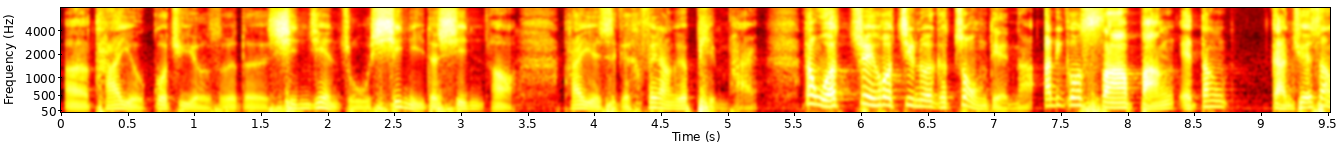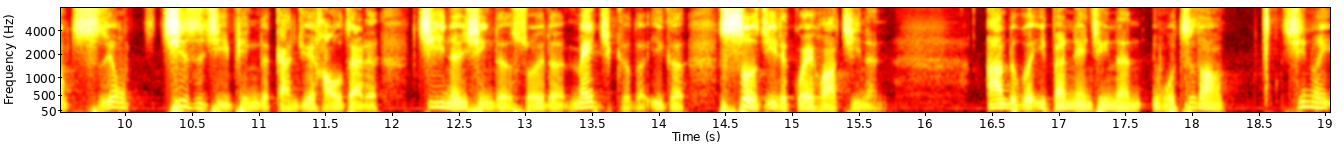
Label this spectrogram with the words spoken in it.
呃，它有过去有时候的新建筑，心理的心啊，它也是个非常有品牌。但我最后进入一个重点呐，阿里哥沙房也当感觉上使用七十几平的感觉豪宅的机能性的所谓的 magic 的一个设计的规划机能。啊，如果一般年轻人，我知道新闻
